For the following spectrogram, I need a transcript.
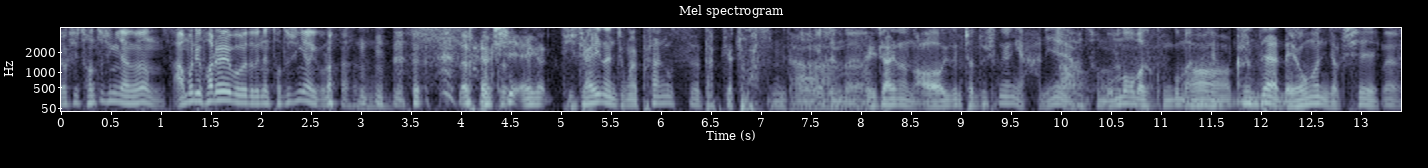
역시 전투 식량은 아무리 화려해 보여도 그냥 전투 식량이구나. 역시 애가 디자인은 정말 프랑스답게 좋았습니다. 아, 그렇습니다. 디자인은 어 이건 전투 식량이 아니에요. 아, 전못 먹어봐서 궁금하네요. 어, 그런데 내용은 역시 네.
